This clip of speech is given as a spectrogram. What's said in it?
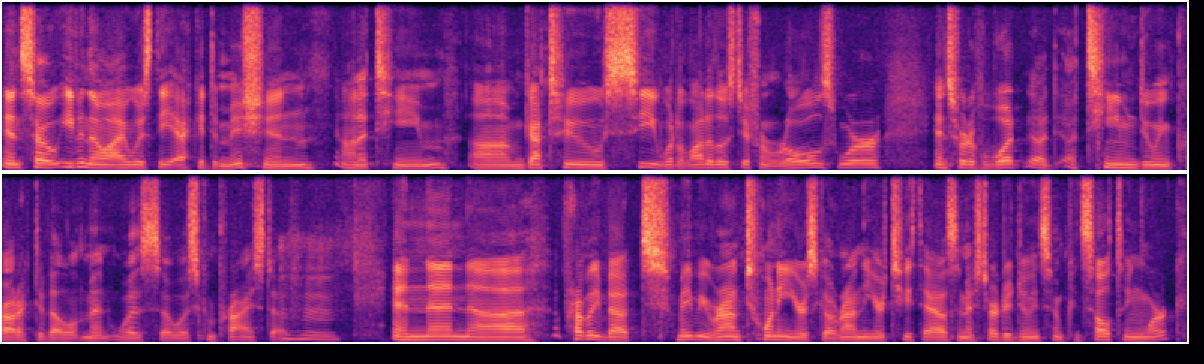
And so even though I was the academician on a team, um, got to see what a lot of those different roles were and sort of what a, a team doing product development was uh, was comprised of. Mm-hmm. And then uh, probably about maybe around 20 years ago, around the year 2000, I started doing some consulting work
